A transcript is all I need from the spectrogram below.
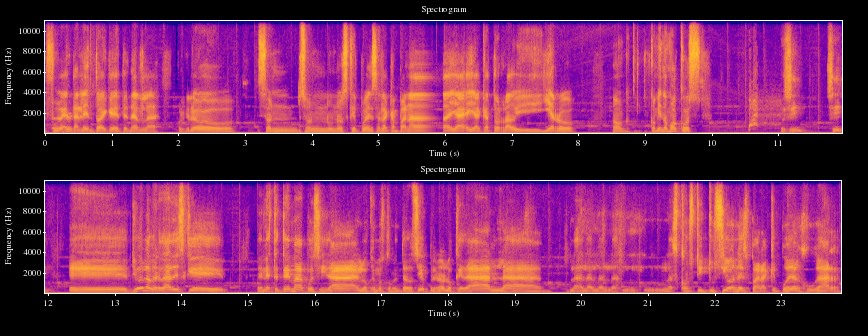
Fuga de talento, hay que detenerla. Porque luego son, son unos que pueden ser la campanada ya y acá torrado y hierro, ¿no? Comiendo mocos. Pues sí, sí. Eh, yo la verdad es que en este tema, pues sí da lo que hemos comentado siempre, ¿no? Lo que dan la, las constituciones para que puedan jugar,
